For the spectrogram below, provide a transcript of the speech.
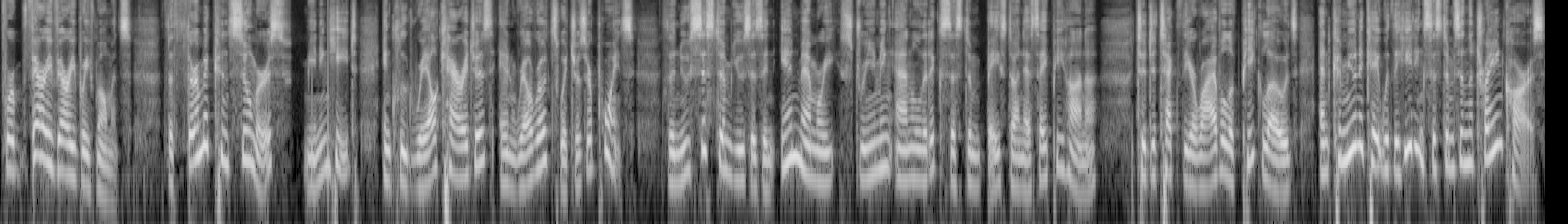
for very, very brief moments. The thermic consumers, meaning heat, include rail carriages and railroad switches or points. The new system uses an in-memory streaming analytics system based on SAP HANA to detect the arrival of peak loads and communicate with the heating systems in the train cars.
